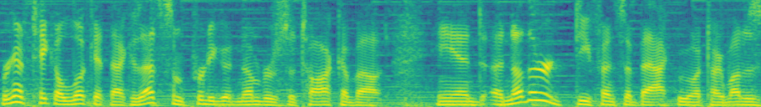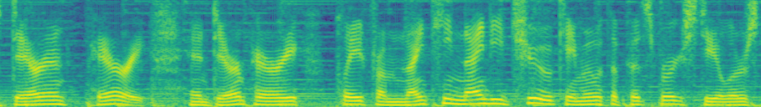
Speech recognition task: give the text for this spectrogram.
We're going to take a look at that because that's some pretty good numbers to talk about. And another defensive back we want to talk about is Darren Perry. And Darren Perry played from 1992, came in with the Pittsburgh Steelers,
